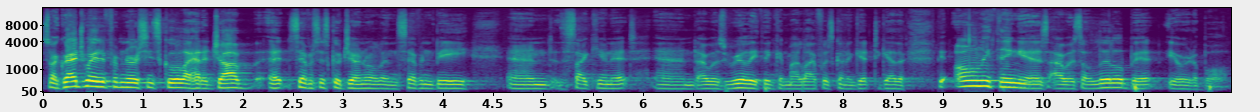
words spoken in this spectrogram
So I graduated from nursing school. I had a job at San Francisco General in 7B and the psych unit, and I was really thinking my life was going to get together. The only thing is, I was a little bit irritable.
